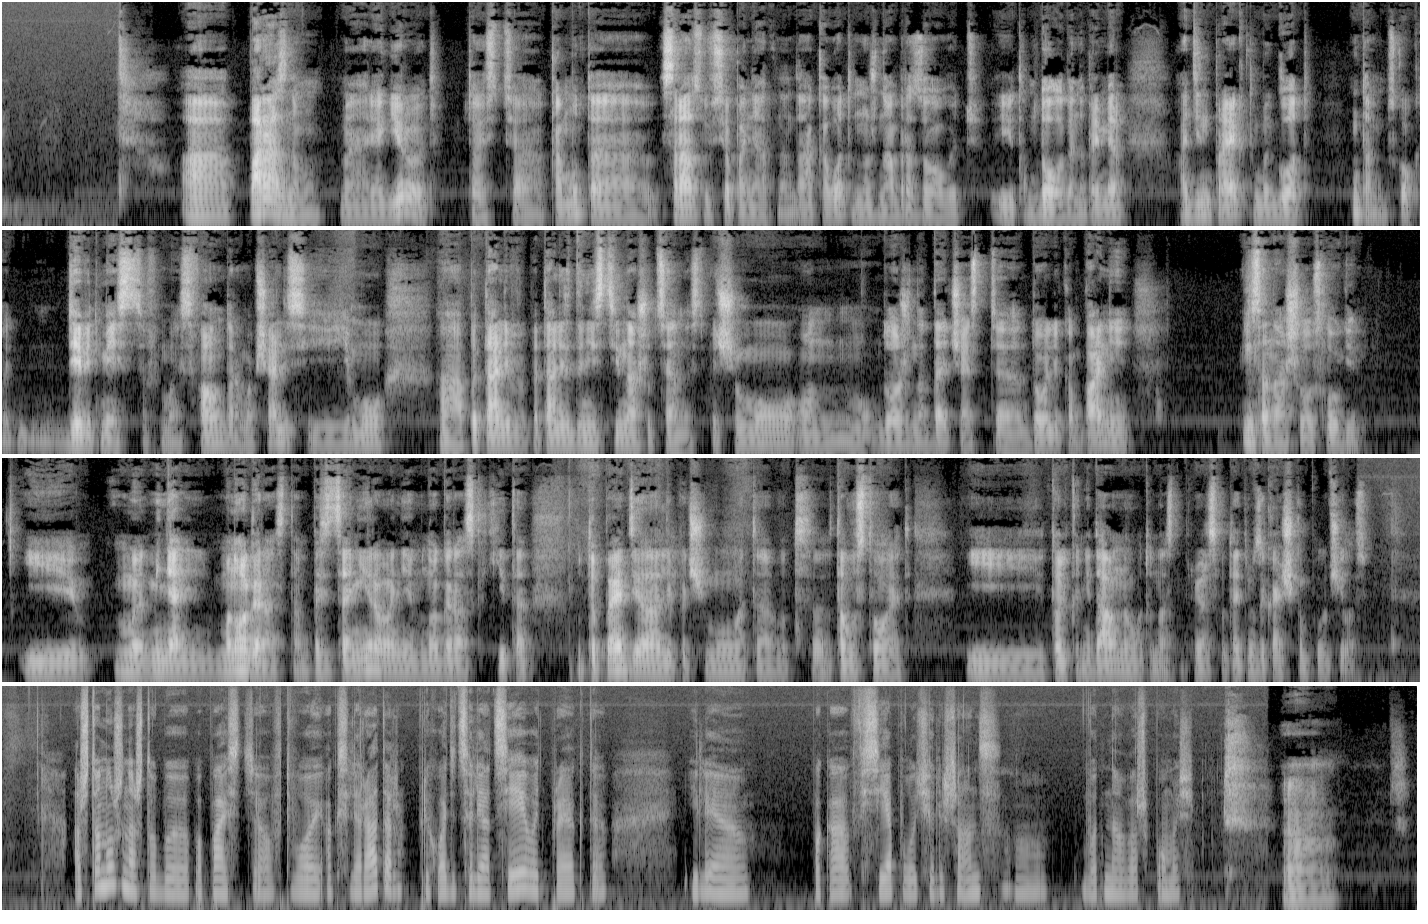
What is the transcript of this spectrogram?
А, по-разному э, реагируют. То есть э, кому-то сразу все понятно, да, кого-то нужно образовывать и там долго. Например, один проект мы год, ну там сколько, 9 месяцев мы с фаундером общались, и ему а, пытали, пытались донести нашу ценность, почему он должен отдать часть э, доли компании за наши услуги. И мы меняли много раз там позиционирование, много раз какие-то УТП делали, почему это вот э, того стоит. И только недавно вот у нас, например, с вот этим заказчиком получилось. А что нужно, чтобы попасть э, в твой акселератор? Приходится ли отсеивать проекты? Или пока все получили шанс э, вот на вашу помощь?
